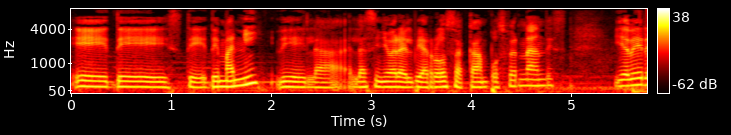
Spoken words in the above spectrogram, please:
eh, de, este, de de la, la señora Elvia Rosa Campos Fernández. Y a ver,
